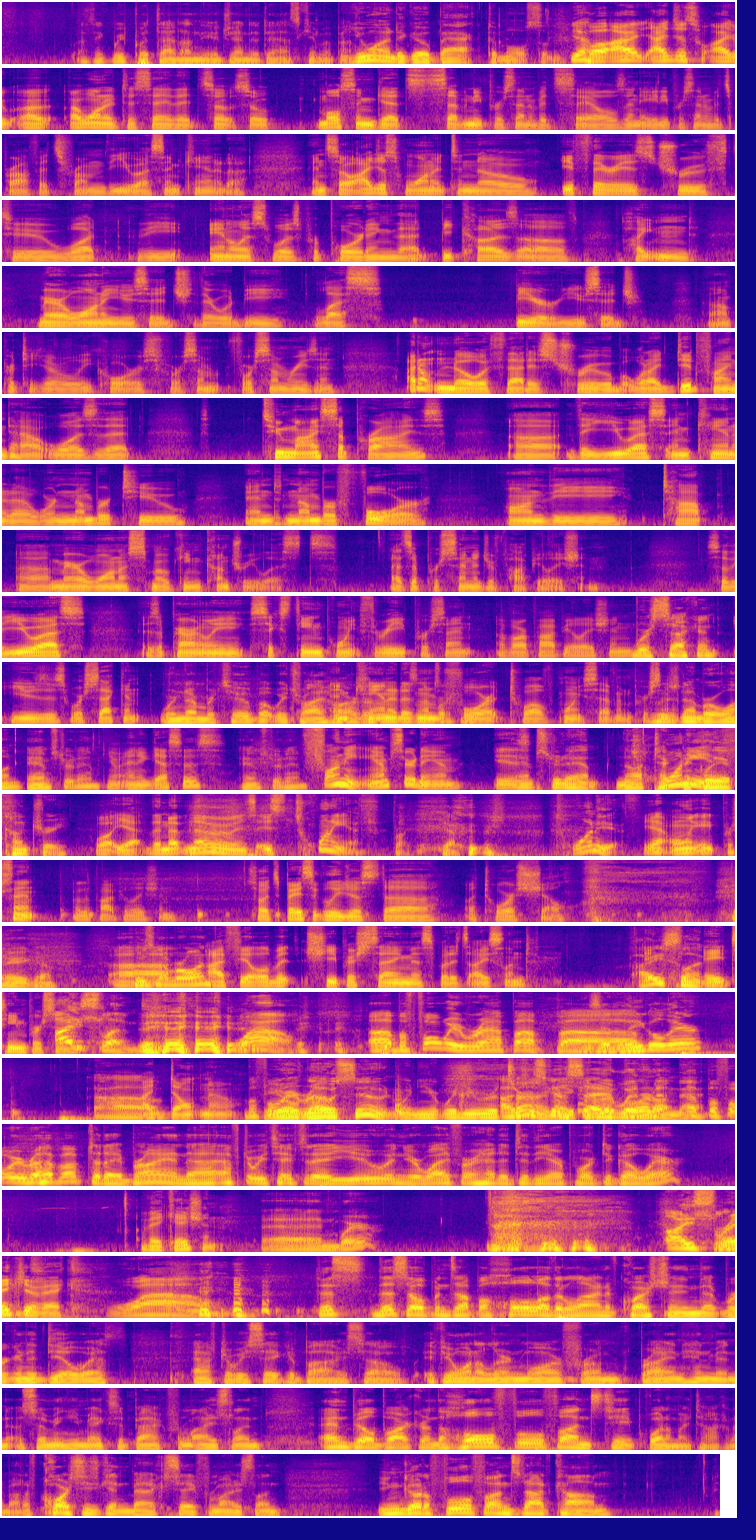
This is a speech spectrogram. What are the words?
I think we put that on the agenda to ask him about. You wanted to go back to Molson. Yeah. Well, I, I just I, I wanted to say that so so Molson gets 70% of its sales and 80% of its profits from the US and Canada. And so I just wanted to know if there is truth to what the analyst was purporting that because of heightened marijuana usage, there would be less beer usage, uh, particularly Coors for some for some reason. I don't know if that is true, but what I did find out was that, to my surprise, uh, the U.S. and Canada were number two and number four on the top uh, marijuana smoking country lists as a percentage of population. So the U.S. is apparently 16.3% of our population. We're second. Uses. We're second. We're number two, but we try harder. And Canada's number four at 12.7%. Who's number one? Amsterdam. You know, any guesses? Amsterdam. Funny, Amsterdam is Amsterdam, not technically a 20th. country. well, yeah. The Netherlands is 20th. Right. Yeah. Twentieth. Yeah, only eight percent of the population. So it's basically just uh, a tourist shell. there you go. Who's Uh, number one? I feel a bit sheepish saying this, but it's Iceland. Iceland. Eighteen percent. Iceland. wow. Uh, before we wrap up, uh, Is it legal there? I don't know. Before we You'll wrap, know soon when you when you return. I return. was just going to say, when, uh, before we wrap up today, Bryan, uh, after we tape today, you and your wife are headed to the airport to go where? Vacation. And where? Iceland. Reykjavik. Wow. This this opens up a whole other line of questioning that we're going to deal with after we say goodbye. So, if you want to learn more from Bryan Hinmon, assuming he makes it back from Iceland, and Bill Barker and the whole Fool Funds team, what am I talking about? Of course, he's getting back safe from Iceland. You can go to foolfunds.com,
